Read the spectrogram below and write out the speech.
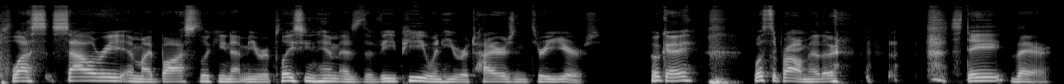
plus salary and my boss looking at me replacing him as the VP when he retires in 3 years. Okay. What's the problem, Heather? Stay there.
